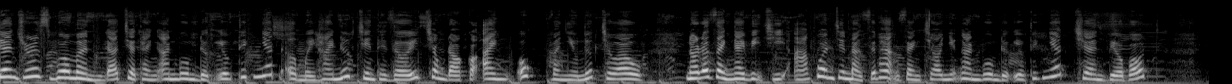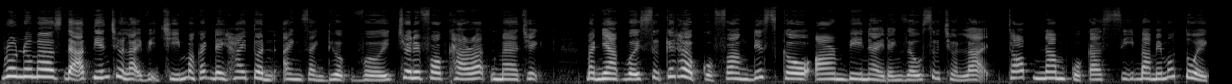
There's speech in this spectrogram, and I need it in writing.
Dangerous Woman đã trở thành album được yêu thích nhất ở 12 nước trên thế giới, trong đó có Anh, Úc và nhiều nước châu Âu. Nó đã giành ngay vị trí Á quân trên bảng xếp hạng dành cho những album được yêu thích nhất trên Billboard. Bruno Mars đã tiến trở lại vị trí mà cách đây 2 tuần anh giành được với 24 Karat Magic. Bản nhạc với sự kết hợp của funk, disco, R&B này đánh dấu sự trở lại top 5 của ca sĩ 31 tuổi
